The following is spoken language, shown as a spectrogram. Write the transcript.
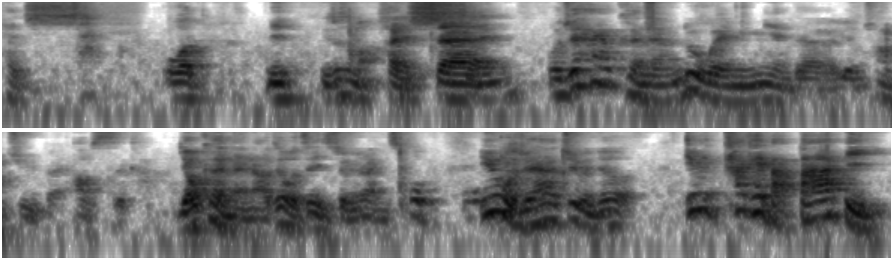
很深，我你你说什么？很深？我觉得他有可能入围明年的原创剧本奥斯卡。有可能啊，就我自己随便乱讲。因为我觉得他的剧本就，因为他可以把芭比，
